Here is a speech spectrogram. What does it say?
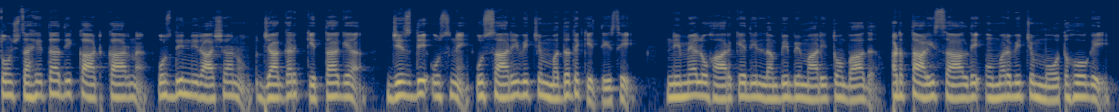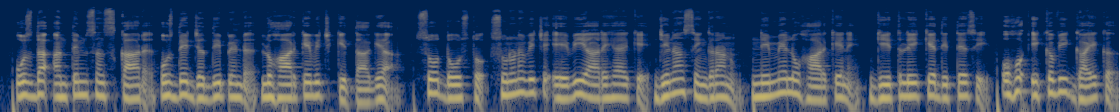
ਤੋਂ ਸਹਾਇਤਾ ਦੀ ਘਾਟ ਕਾਰਨ ਉਸ ਦੀ ਨਿਰਾਸ਼ਾ ਨੂੰ ਉਜਾਗਰ ਕੀਤਾ ਗਿਆ ਜਿਸ ਦੀ ਉਸ ਨੇ ਉਸਾਰੀ ਵਿੱਚ ਮਦਦ ਕੀਤੀ ਸੀ। ਨਿੰਮੇ ਲੋਹਾਰਕੇ ਦੀ ਲੰਬੀ ਬਿਮਾਰੀ ਤੋਂ ਬਾਅਦ 48 ਸਾਲ ਦੀ ਉਮਰ ਵਿੱਚ ਮੌਤ ਹੋ ਗਈ। ਉਸ ਦਾ ਅੰਤਿਮ ਸੰਸਕਾਰ ਉਸ ਦੇ ਜੱਦੀ ਪਿੰਡ ਲੋਹਾਰਕੇ ਵਿੱਚ ਕੀਤਾ ਗਿਆ। ਸੋ ਦੋਸਤੋ, ਸੁਣਨ ਵਿੱਚ ਇਹ ਵੀ ਆ ਰਿਹਾ ਹੈ ਕਿ ਜਿਨ੍ਹਾਂ ਸਿੰਗਰਾਂ ਨੂੰ ਨਿੰਮੇ ਲੋਹਾਰਕੇ ਨੇ ਗੀਤ ਲਿਖ ਕੇ ਦਿੱਤੇ ਸੀ, ਉਹ ਇੱਕ ਵੀ ਗਾਇਕ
